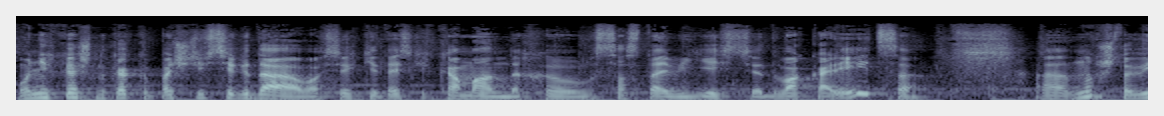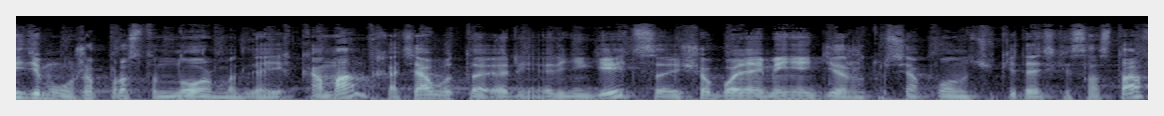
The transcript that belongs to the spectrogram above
У них, конечно, как и почти всегда во всех китайских командах в составе есть два корейца, э, ну, что, видимо, уже просто норма для их команд, хотя вот Renegades еще более-менее держит у себя полностью китайский состав.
